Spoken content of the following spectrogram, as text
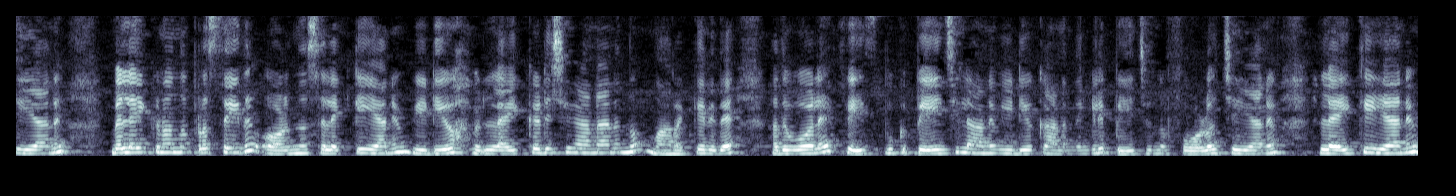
ചെയ്യാനും ബെല്ലൈക്കൺ ഒന്ന് പ്രസ് ചെയ്ത് ഓൾ ഒന്ന് സെലക്ട് ചെയ്യാനും വീഡിയോ ലൈക്ക് അടിച്ച് കാണാനൊന്നും മറക്കരുത്. അതുപോലെ ഫേസ്ബുക്ക് പേജിലാണ് വീഡിയോ കാണുന്നെങ്കിൽ പേജ് ഒന്ന് ഫോളോ ചെയ്യാനും ലൈക്ക് ചെയ്യാനും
